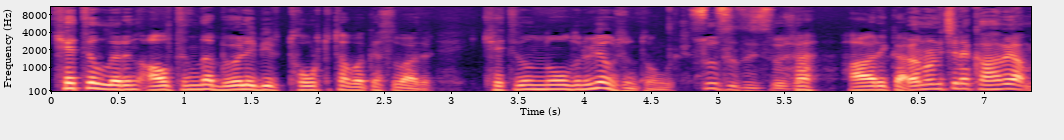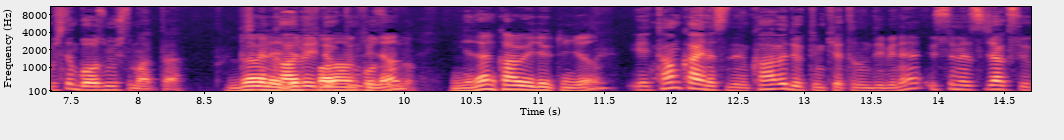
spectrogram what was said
kettle'ların altında böyle bir tortu tabakası vardır. Kettle'ın ne olduğunu biliyor musun Tonguç? Su ısıtıcısı hocam. Heh, harika. Ben onun içine kahve yapmıştım. Bozmuştum hatta. Böyledir kahveyi falan döktüm, filan. bozuldu. Neden kahve döktün canım? E, tam kaynasın dedim. Kahve döktüm kettle'ın dibine. Üstüne sıcak suyu,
